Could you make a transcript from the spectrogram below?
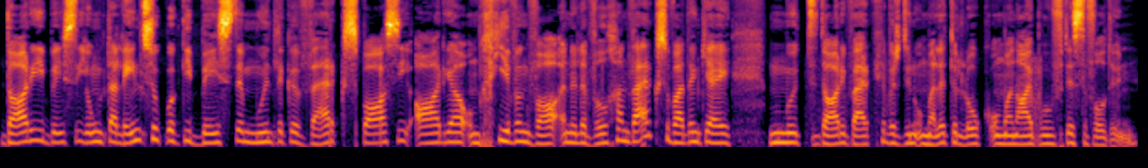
daardie beste jong talent soek ook die beste moontlike werkspasie area omgewing waarin hulle wil gaan werk. So wat dink jy moet daardie werkgewers doen om hulle te lok om aan daai behoeftes te voldoen?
